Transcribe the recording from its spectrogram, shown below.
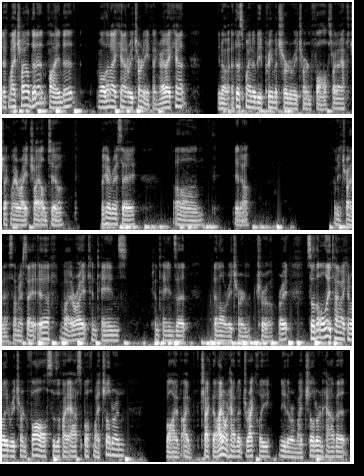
If my child didn't find it, well, then I can't return anything, right? I can't, you know, at this point it'd be premature to return false, right? I have to check my right child too. So here I'm going to say, um, you know, let me try this. I'm going to say if my right contains contains it, then I'll return true, right? So the only time I can really return false is if I ask both my children, well, I've, I've checked that I don't have it directly, neither of my children have it,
